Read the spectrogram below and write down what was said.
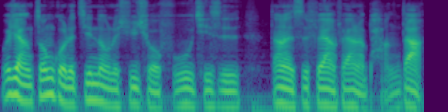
我想中国的金融的需求服务其实当然是非常非常的庞大。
